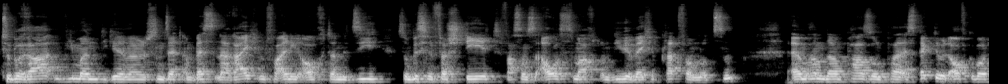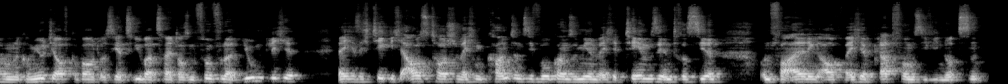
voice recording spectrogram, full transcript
zu beraten, wie man die Generation Z am besten erreicht und vor allen Dingen auch, damit sie so ein bisschen versteht, was uns ausmacht und wie wir welche Plattform nutzen ähm, haben da ein paar so ein paar Aspekte mit aufgebaut, haben eine Community aufgebaut, ist jetzt über 2500 Jugendliche, welche sich täglich austauschen, welchen Content sie wo konsumieren, welche Themen sie interessieren und vor allen Dingen auch, welche Plattform sie wie nutzen.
